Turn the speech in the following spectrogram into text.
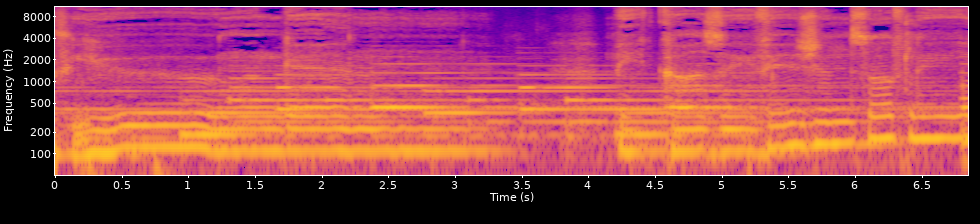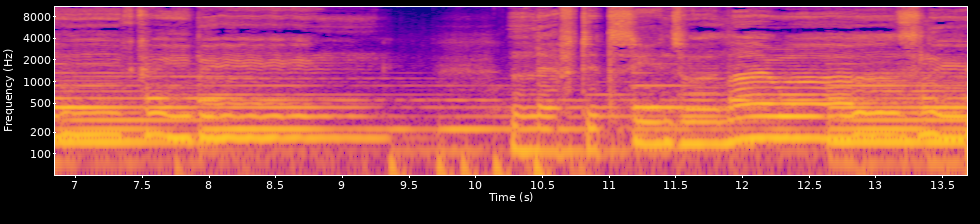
with you again because a vision softly creeping left its scenes while I was sleeping.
